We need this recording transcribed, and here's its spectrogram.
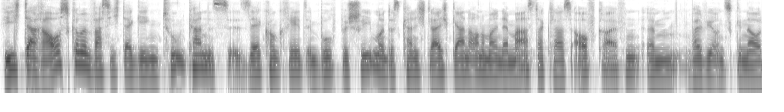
Wie ich da rauskomme, was ich dagegen tun kann, ist sehr konkret im Buch beschrieben und das kann ich gleich gerne auch nochmal in der Masterclass aufgreifen, ähm, weil wir uns genau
